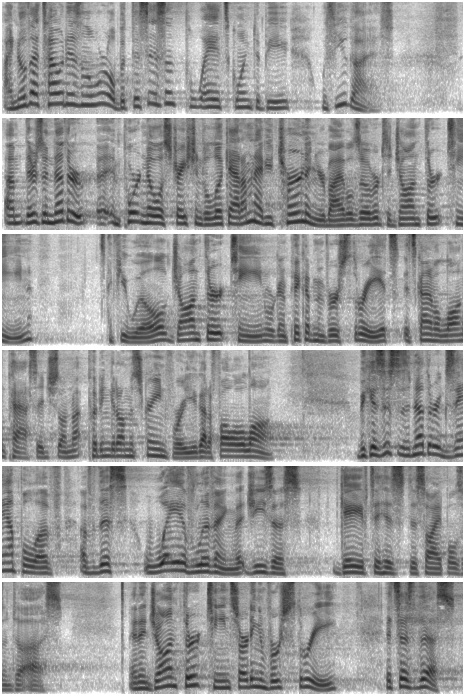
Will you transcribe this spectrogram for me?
I know that's how it is in the world, but this isn't the way it's going to be with you guys. Um, there's another uh, important illustration to look at. I'm going to have you turn in your Bibles over to John 13 if you will, John 13. We're going to pick up in verse 3. It's, it's kind of a long passage, so I'm not putting it on the screen for you. You've got to follow along. Because this is another example of, of this way of living that Jesus gave to his disciples and to us. And in John 13, starting in verse 3, it says this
